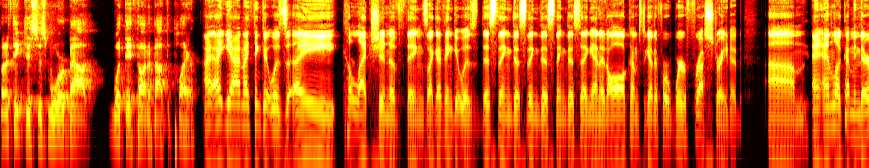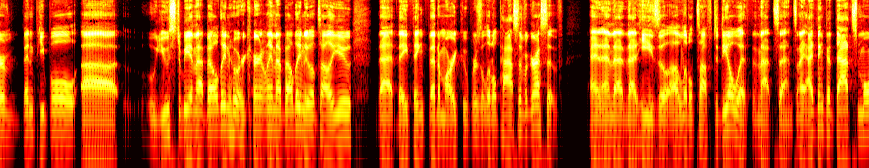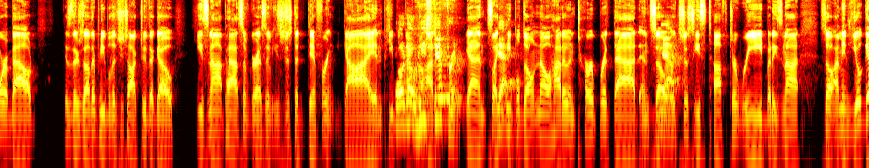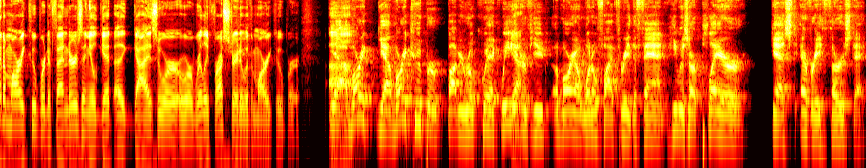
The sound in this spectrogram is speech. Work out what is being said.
but I think this is more about what they thought about the player. I, I, yeah, and I think it was a collection of things. Like I think it was this thing, this thing, this thing, this thing, and it all comes together for we're frustrated. Um, and, and look, I mean, there have been people uh, who used to be in that building who are currently in that building who will tell you that they think that Amari Cooper's a little passive aggressive. And, and that, that he's a, a little tough to deal with in that sense. I, I think that that's more about because there's other people that you talk to that go, he's not passive aggressive. He's just a different guy, and people. Oh no, he's to, different. Yeah, and it's like yeah. people don't know how to interpret that, and so yeah. it's just he's tough to read, but he's not. So I mean, you'll get Amari Cooper defenders, and you'll get uh, guys who are who are really frustrated with Amari Cooper. Yeah, um, Amari. Yeah, Amari Cooper, Bobby. Real quick, we yeah. interviewed Amari on 105.3 The Fan. He was our player guest every Thursday,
